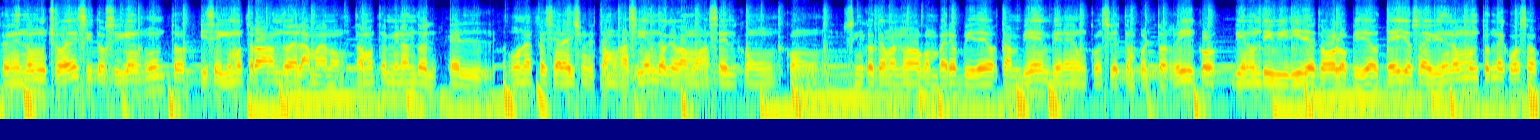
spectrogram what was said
teniendo mucho éxito, siguen juntos y seguimos trabajando de la mano. Estamos terminando el, el una specialization que estamos haciendo, que vamos a hacer con, con cinco temas nuevos, con varios videos también. Viene un concierto en Puerto Rico, viene un DVD de todos los videos de ellos, o sea, vienen un montón de cosas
